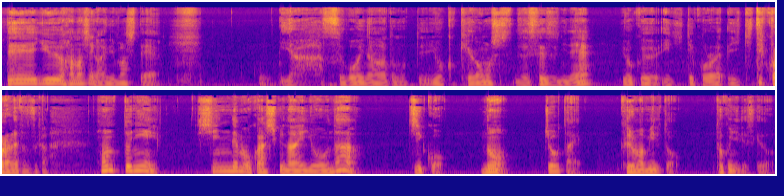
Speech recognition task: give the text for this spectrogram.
っていう話がありまして、いやー、すごいなーと思って、よく怪我もせずにね、よく生きてこられ、生きてこられたんですが、本当に死んでもおかしくないような事故の状態。車見ると、特にですけど。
